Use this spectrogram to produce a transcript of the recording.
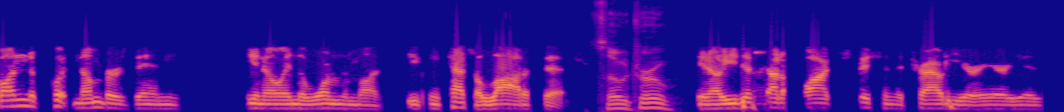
fun to put numbers in, you know, in the warmer months. You can catch a lot of fish. So true. You know, you just got to watch fish in the troutier areas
